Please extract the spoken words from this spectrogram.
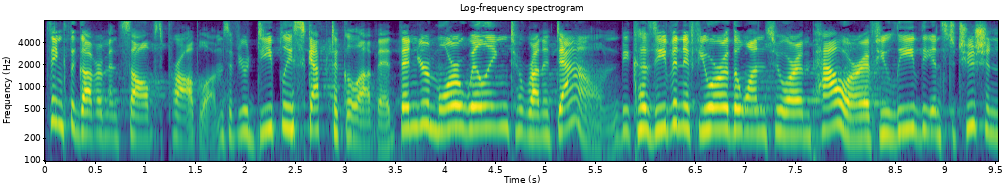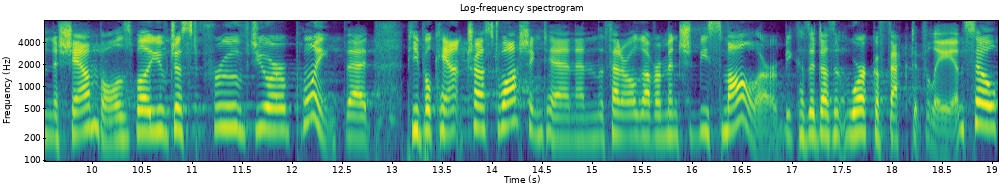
think the government solves problems, if you're deeply skeptical of it, then you're more willing to run it down. Because even if you're the ones who are in power, if you leave the institution in a shambles, well, you've just proved your point that people can't trust Washington and the federal government should be smaller because it doesn't work effectively. And so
